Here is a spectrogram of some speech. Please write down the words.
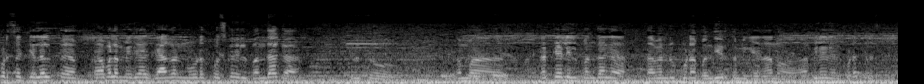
ಕೊಡ್ಸಕ್ಕೆ ಎಲ್ಲೆಲ್ಲಿ ಪ್ರಾಬ್ಲಮ್ ಇದೆ ಜಾಗ ನೋಡೋಕ್ಕೋಸ್ಕರ ಇಲ್ಲಿ ಬಂದಾಗ, ಇವತ್ತು ನಮ್ಮ ಕಟ್ಟೆಯಲ್ಲಿ ಇಲ್ಲಿ ಬಂದಾಗ ತಾವೆಲ್ಲರೂ ಕೂಡ ಬಂದಿರೋ, ತಮಗೆ ನಾನು ಅಭಿನಂದನೆ ಕೂಡ ತಿಳಿಸ್ತೀನಿ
